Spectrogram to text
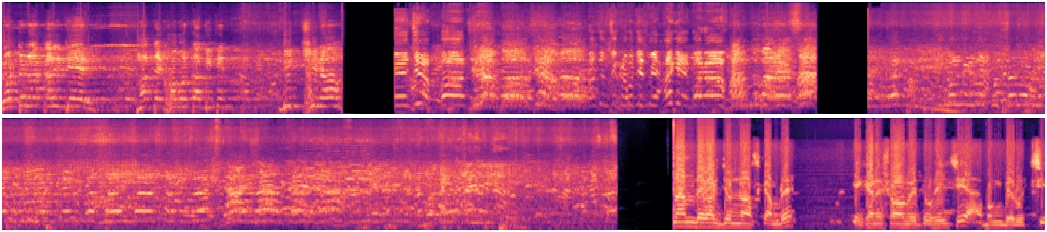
ঘটনাকারীদের হাতে ক্ষমতা দিতে দিচ্ছি না। নাম দেওয়ার জন্য আজকে আমরা এখানে সমবেত হয়েছি এবং বেরোচ্ছি।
